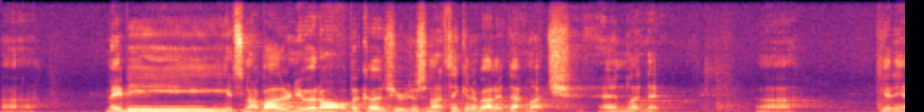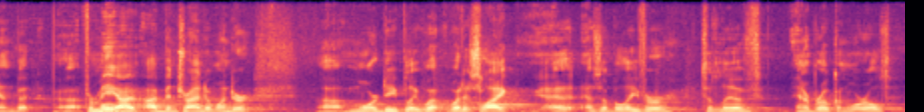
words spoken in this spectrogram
Uh, maybe it's not bothering you at all because you're just not thinking about it that much and letting it uh, get in. But uh, for me, I've, I've, been trying to wonder uh, more deeply what, what it's like as a believer to live in a broken world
